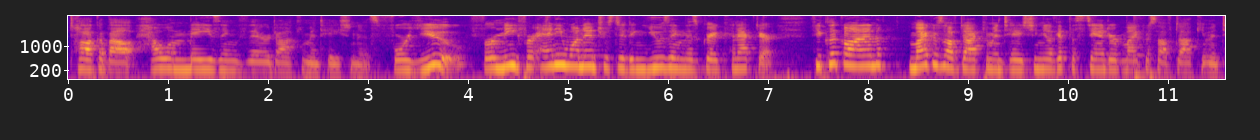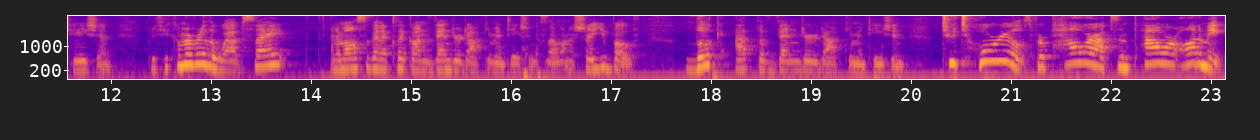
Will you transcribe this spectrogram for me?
talk about how amazing their documentation is for you, for me, for anyone interested in using this great connector. If you click on Microsoft documentation, you'll get the standard Microsoft documentation. But if you come over to the website, and I'm also going to click on vendor documentation because I want to show you both. Look at the vendor documentation. Tutorials for Power Apps and Power Automate,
